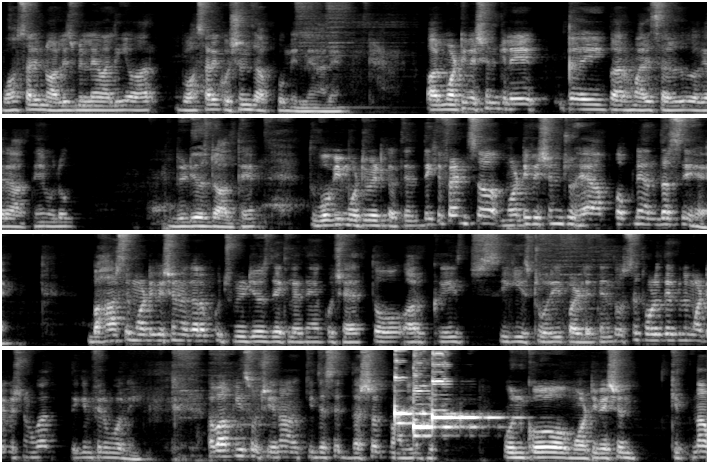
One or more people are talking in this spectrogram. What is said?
बहुत सारी नॉलेज मिलने वाली है और बहुत सारे क्वेश्चंस आपको मिलने वाले हैं और मोटिवेशन के लिए कई बार हमारे सर वगैरह आते हैं, वो लोग वीडियोस डालते हैं तो वो भी मोटिवेट करते हैं। देखिए फ्रेंड्स मोटिवेशन जो है आपको अपने अंदर से है। बाहर से मोटिवेशन अगर आप कुछ वीडियोस देख लेते हैं, कुछ है तो और किसी की स्टोरी पढ़ लेते हैं तो उससे थोड़ी देर के लिए मोटिवेशन होगा, लेकिन फिर वो नहीं। अब आप ये सोचिए ना कि जैसे दशरथ मान थे, उनको मोटिवेशन कितना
